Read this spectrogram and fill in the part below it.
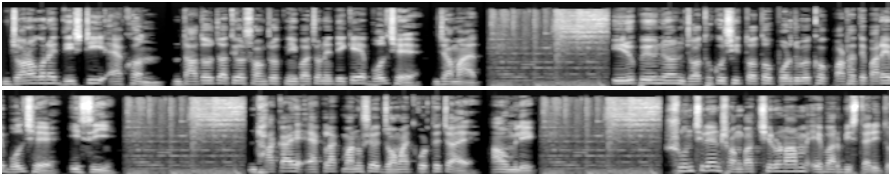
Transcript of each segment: জনগণের দৃষ্টি এখন দ্বাদশ জাতীয় সংসদ নির্বাচনের দিকে বলছে জামায়াত। ইউরোপীয় ইউনিয়ন যত খুশি তত পর্যবেক্ষক পাঠাতে পারে বলছে ইসি। ঢাকায় এক লাখ মানুষের জমায়েত করতে চায় আওয়ামী লীগ। শুনছিলেন সংবাদ শিরোনাম এবার বিস্তারিত।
